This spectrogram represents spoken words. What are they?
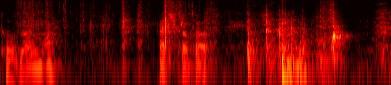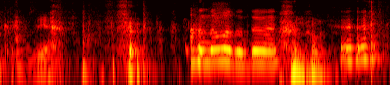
Toz alma. Aç kapağı şeklinde. Kırmızı ya. Anlamadın değil mi? Anlamadım.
